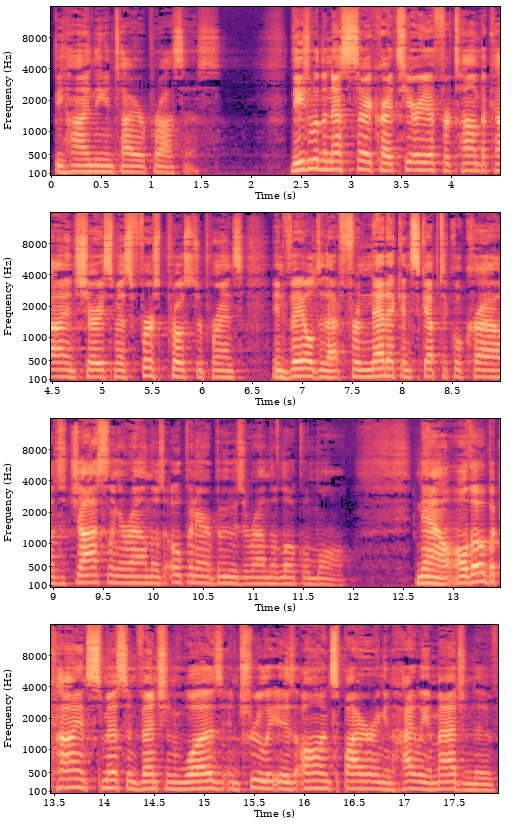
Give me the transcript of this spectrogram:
behind the entire process. These were the necessary criteria for Tom Baccei and Cheri Smith's first poster prints, unveiled to that frenetic and skeptical crowds jostling around those open air booths around the local mall. Now, although Baccei and Smith's invention was and truly is awe inspiring and highly imaginative,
